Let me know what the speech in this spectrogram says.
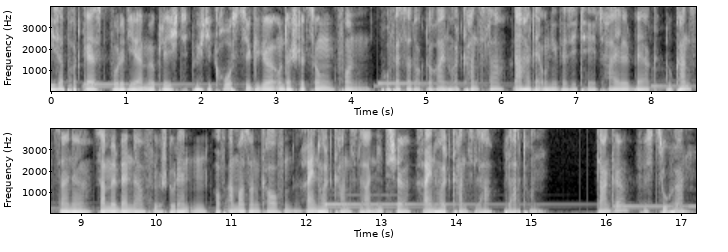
Dieser Podcast wurde dir ermöglicht durch die großzügige Unterstützung von Prof. Dr. Reinhold Kanzler nahe der Universität Heidelberg. Du kannst seine Sammelbänder für Studenten auf Amazon kaufen. Reinhold Kanzler Nietzsche, Reinhold Kanzler Platon. Danke fürs Zuhören.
